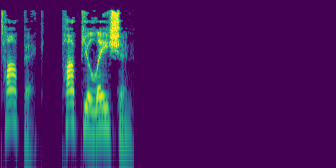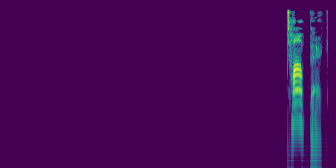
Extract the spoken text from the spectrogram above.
Topic: Population. Topic:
